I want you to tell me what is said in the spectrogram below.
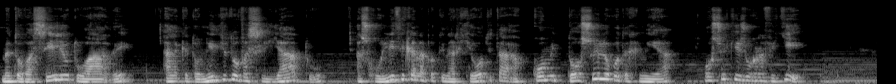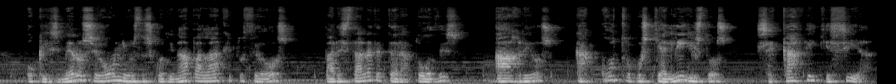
Με το βασίλειο του Άδη αλλά και τον ίδιο το βασιλιά του ασχολήθηκαν από την αρχαιότητα ακόμη τόσο η λογοτεχνία όσο και η ζωγραφική. Ο κλεισμένος αιώνιος στα σκοτεινά παλάτια του Θεός παριστάνεται τερατώδης, άγριος, κακότροπος και αλήγιστος σε κάθε οικεσία.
